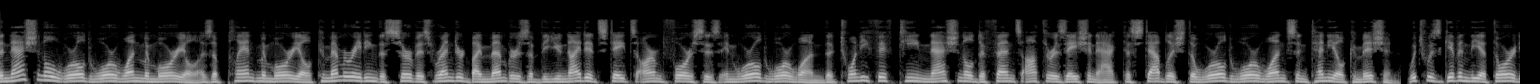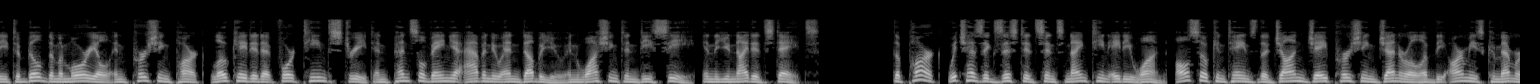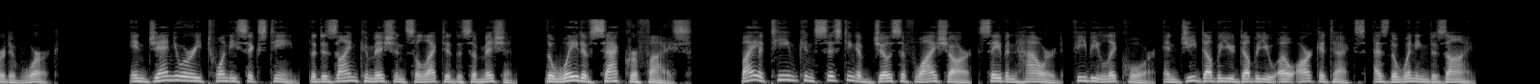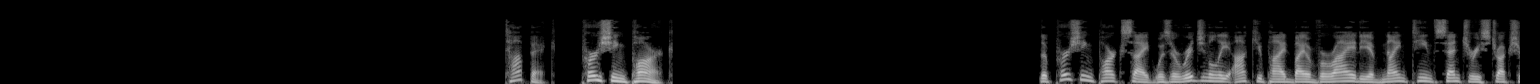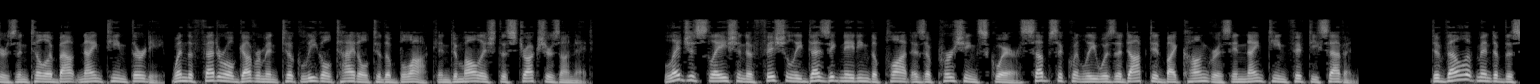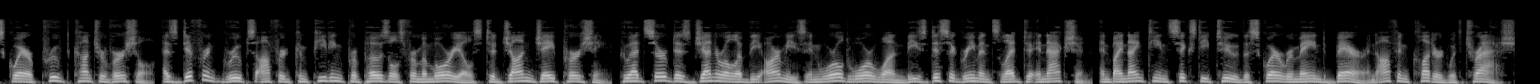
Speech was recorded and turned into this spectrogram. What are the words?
The National World War I Memorial is a planned memorial commemorating the service rendered by members of the United States Armed Forces in World War I. The 2015 National Defense Authorization Act established the World War I Centennial Commission, which was given the authority to build the memorial in Pershing Park, located at 14th Street and Pennsylvania Avenue NW in Washington, D.C., in the United States. The park, which has existed since 1981, also contains the John J. Pershing General of the Army's commemorative work. In January 2016, the Design Commission selected the submission, The Weight of Sacrifice, by a team consisting of Joseph Weishar, Sabin Howard, Phoebe Lickwar, and GWWO Architects, as the winning design. Pershing Park The Pershing Park site was originally occupied by a variety of 19th-century structures until about 1930, when the federal government took legal title to the block and demolished the structures on it. Legislation officially designating the plot as a Pershing Square subsequently was adopted by Congress in 1957. Development of the square proved controversial, as different groups offered competing proposals for memorials to John J. Pershing, who had served as General of the Armies in World War I. These disagreements led to inaction, and by 1962 the square remained bare and often cluttered with trash.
